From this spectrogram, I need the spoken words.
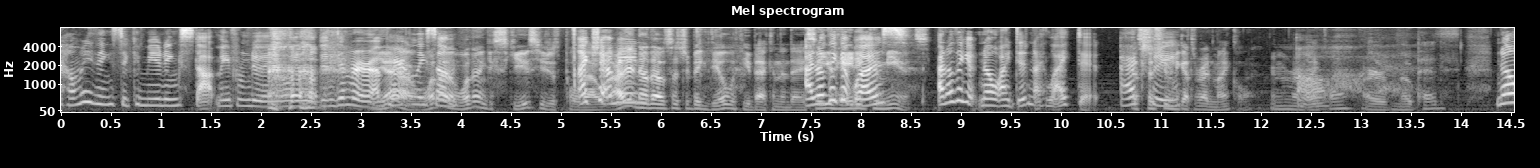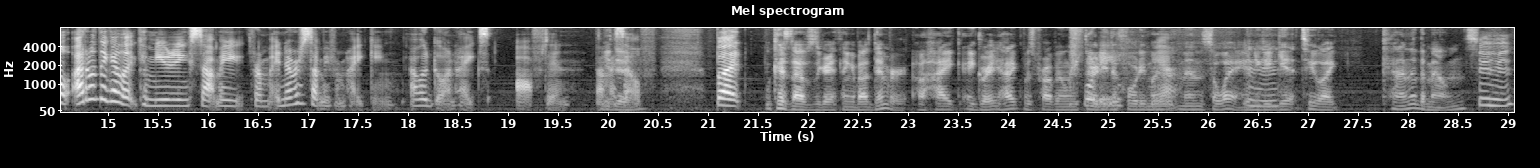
how many things did commuting stop me from doing when we lived in Denver? Apparently yeah, what, some. A, what an excuse you just pulled Actually, out. I I, didn't know that was such a big deal with you back in the day. I don't think it was. Commutes. I don't think it. No, I didn't. I liked it. I Especially when actually. you got to ride Michael. Remember Oh. Michael? Or moped? No, I don't think I let commuting stop me from. It never stopped me from hiking. I would go on hikes often by You did. myself. But Because that was the great thing about Denver. A hike, a great hike was probably only 30 to 40, 40 yeah. Mm-hmm. minutes away. And you could get to like kind of the mountains. mhm,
